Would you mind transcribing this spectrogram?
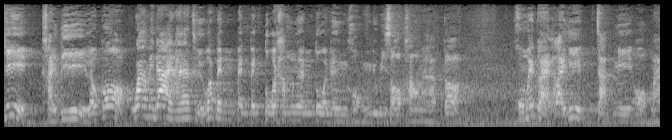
ที่ขายดีแล้วก็ว่าไม่ได้นะ ถือว่าเป็นเป็นเป็นตัวทำเงินตัวหนึ่งของ Ubisoft เขานะครับ ก็คงไม่แปลกอะไรที่จะมีออกมา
